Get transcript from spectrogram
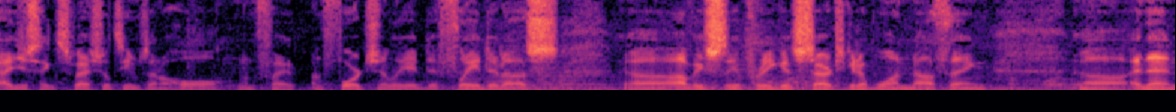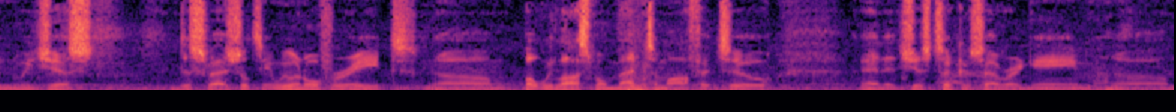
I just think special teams on a whole, unfortunately, it deflated us. Uh, obviously, a pretty good start to get up one nothing, uh, and then we just the special team. We went over eight, um, but we lost momentum off it too, and it just took us out of our game. Um,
